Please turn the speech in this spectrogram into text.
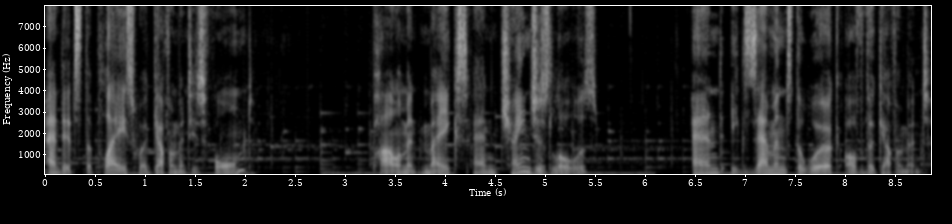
and it's the place where government is formed. Parliament makes and changes laws, and examines the work of the government.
